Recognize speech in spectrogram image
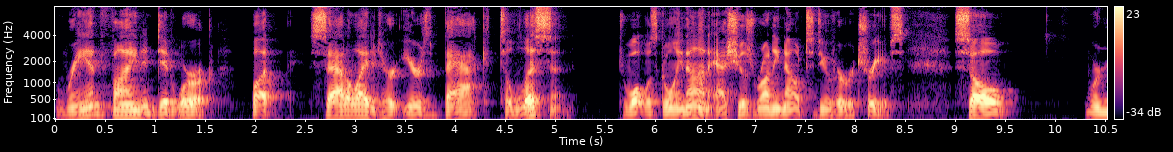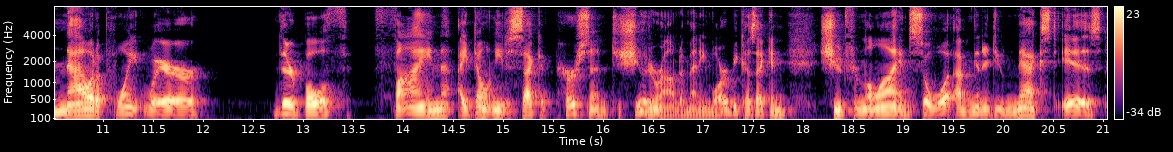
ran fine and did work, but satellited her ears back to listen to what was going on as she was running out to do her retrieves. So we're now at a point where they're both fine. I don't need a second person to shoot around them anymore because I can shoot from the line. So what I'm going to do next is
